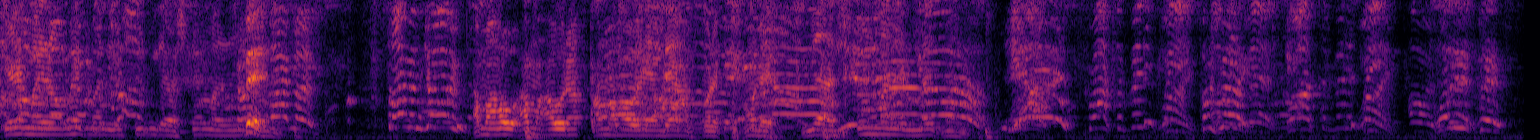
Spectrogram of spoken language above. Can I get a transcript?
Scary money don't make money. You see, we gotta spend money. to make Bet. money. Simon, go! I'm gonna hold. I'm gonna hold him. I'm gonna hold him down for the on that. You gotta spend money to make money. Cross the finish line. Push Cross back. the- Cross the finish line. What is this?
